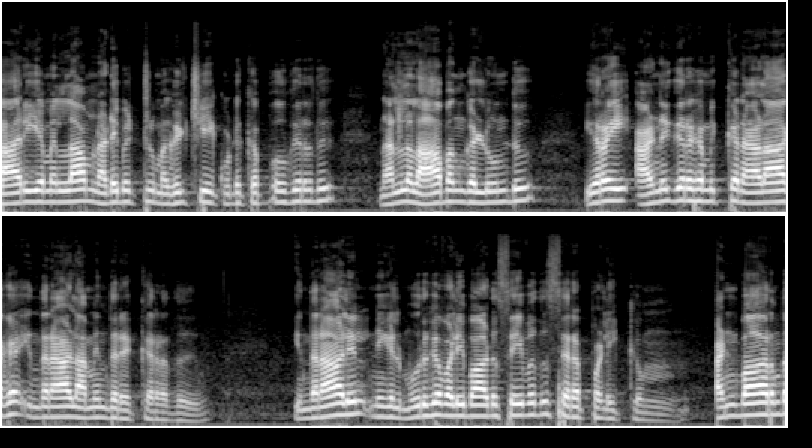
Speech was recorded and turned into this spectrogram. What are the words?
காரியமெல்லாம் நடைபெற்று மகிழ்ச்சியை கொடுக்கப் போகிறது. நல்ல லாபங்கள் உண்டு. இறை அனுகிரகமிக்க நாளாக இந்த நாள் அமைந்திருக்கிறது. இந்த நாளில் நீங்கள் முருக வழிபாடு செய்வது சிறப்பளிக்கும். அன்பார்ந்த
